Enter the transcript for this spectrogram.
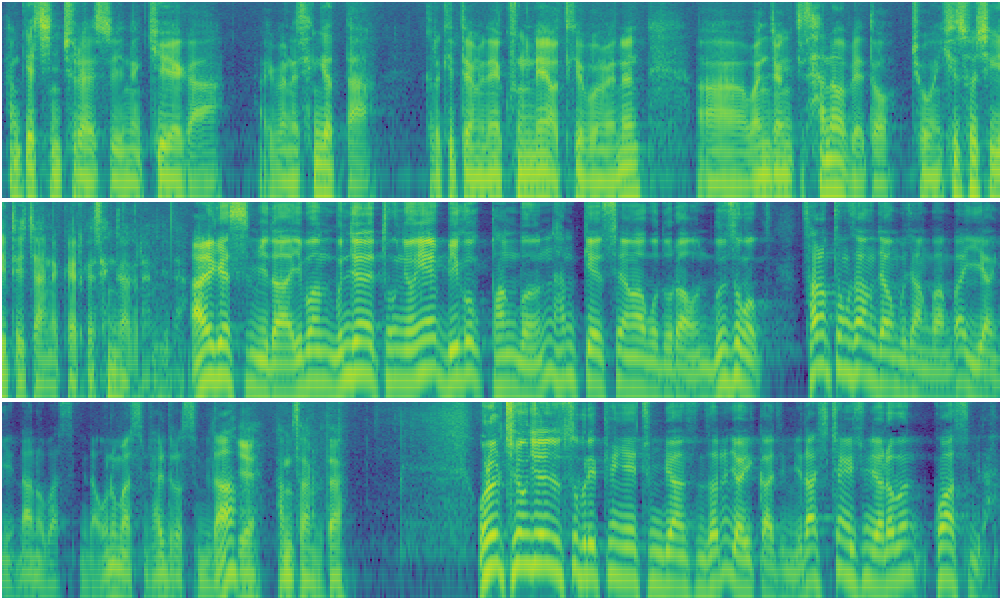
함께 진출할 수 있는 기회가 이번에 생겼다. 그렇기 때문에 국내 어떻게 보면은 어, 원전 산업에도 좋은 희소식이 되지 않을까 이렇게 생각을 합니다. 알겠습니다. 이번 문재인 대통령의 미국 방문 함께 수행하고 돌아온 문승욱 산업통상자원부 장관과 이야기 나눠봤습니다. 오늘 말씀 잘 들었습니다. 예, 감사합니다. 오늘 주영진의 뉴스 브리핑이 준비한 순서는 여기까지입니다. 시청해주신 여러분 고맙습니다.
